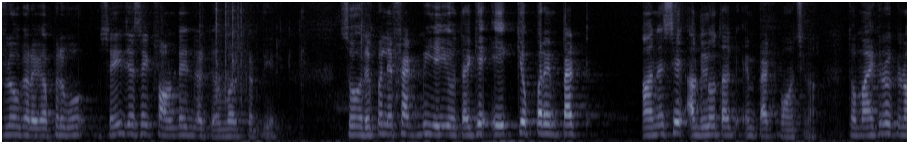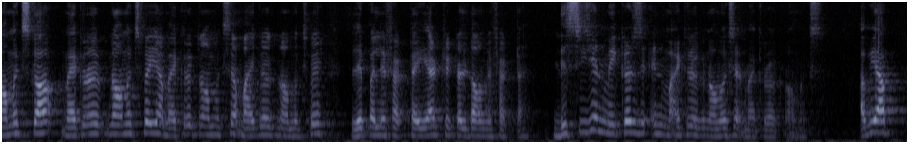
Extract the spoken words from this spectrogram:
फ्लो करेगा. फिर वो सही, जैसे एक फाउंटेन वर्क करती है. सो रिपल इफ़ेक्ट भी यही होता है कि एक के ऊपर इम्पैक्ट आने से अगलों तक इम्पैक्ट पहुँचना. तो माइक्रो इकोनॉमिक्स का माइक्रो इकोनॉमिक्स पे या माइक्रो इकोनॉमिक्स का माइक्रो इकोनॉमिक्स पे रिपल इफ़ेक्ट है या ट्रिकल डाउन इफ़ेक्ट है। Decision makers in micro economics and micro economics अभी आप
